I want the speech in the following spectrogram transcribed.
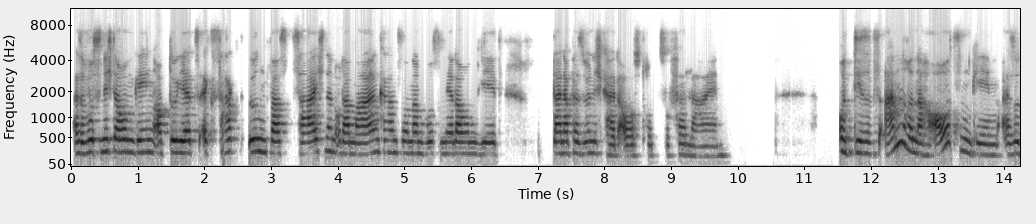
also wo es nicht darum ging, ob du jetzt exakt irgendwas zeichnen oder malen kannst, sondern wo es mehr darum geht, deiner Persönlichkeit Ausdruck zu verleihen. Und dieses andere nach außen gehen, also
